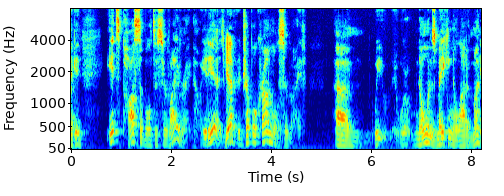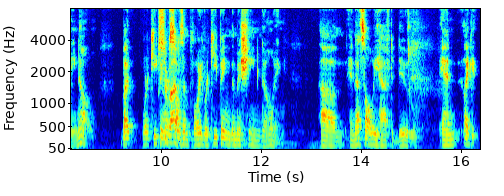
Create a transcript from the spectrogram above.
Like it. It's possible to survive right now. It is. Yeah. Triple Crown will survive. Um, we we're, no one's making a lot of money. No, but we're keeping Survive. ourselves employed. We're keeping the machine going um, and that's all we have to do. And like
